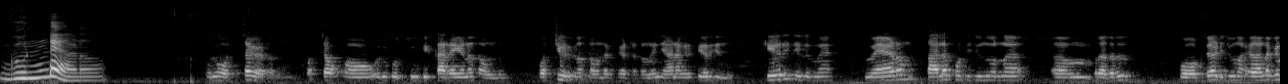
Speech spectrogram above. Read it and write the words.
ഗുണ്ടയാണോ? ഒരു ഒച്ച കേട്ടത്. ഒച്ച ഒരു കൊച്ചുകുട്ടി കരയണ സൗണ്ടും ഒച്ച എടുക്കുന്ന സൗണ്ടൊക്കെ കേട്ടിട്ടാണ് ഞാൻ അങ്ങനെ കയറി ചെന്നു കയറി ചെല്ലുമ്പോ മേഡം തല പൊട്ടിച്ചു എന്ന് പറഞ്ഞ ബ്രദർ ബോക്സ് അടിച്ചു. ഏതാണ്ടൊക്കെ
